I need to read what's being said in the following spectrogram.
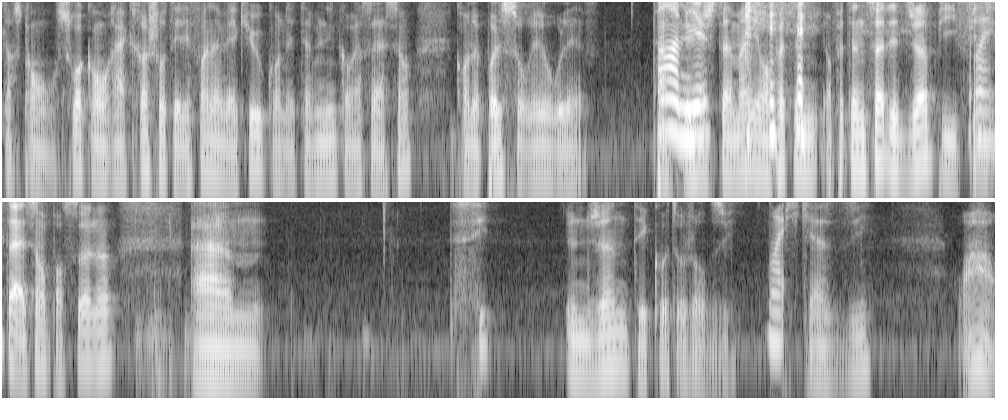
lorsqu'on, soit qu'on raccroche au téléphone avec eux ou qu'on a terminé une conversation, qu'on n'a pas le sourire aux lèvres. Parce que mieux. justement, ils ont fait une, ont fait une solide job, puis félicitations pour ça. Là. Euh, si une jeune t'écoute aujourd'hui, Ouais. puis qu'elle se dit Waouh,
